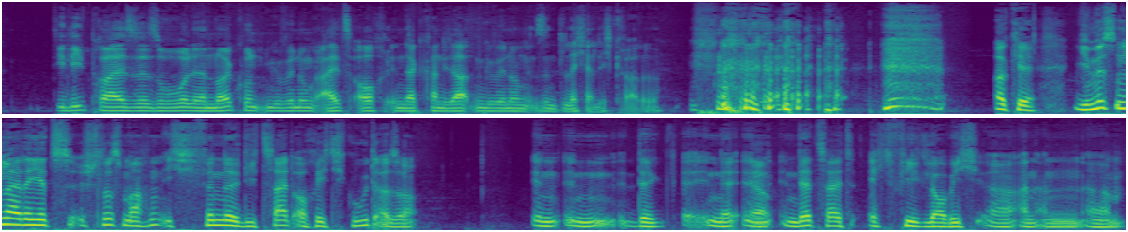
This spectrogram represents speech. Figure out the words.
die Leadpreise sowohl in der Neukundengewinnung als auch in der Kandidatengewinnung sind lächerlich gerade. okay, wir müssen leider jetzt Schluss machen. Ich finde die Zeit auch richtig gut. Also in, in, der, in, in, ja. in der Zeit echt viel, glaube ich, äh, an, an ähm,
